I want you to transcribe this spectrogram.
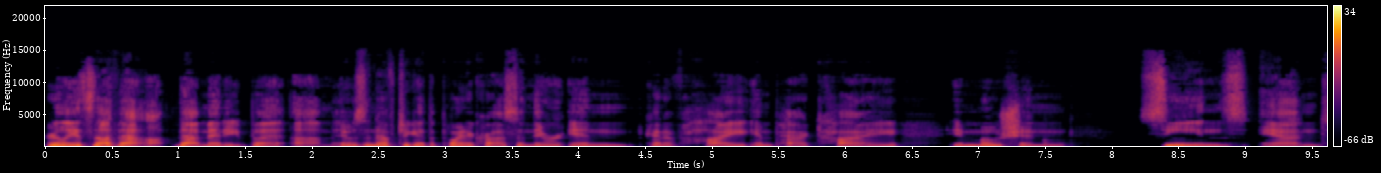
really it's not that that many, but um, it was enough to get the point across, and they were in kind of high impact, high emotion scenes, and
